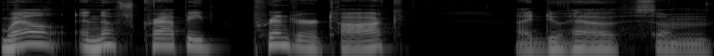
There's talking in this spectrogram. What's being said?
Well, enough crappy printer talk. I do have some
